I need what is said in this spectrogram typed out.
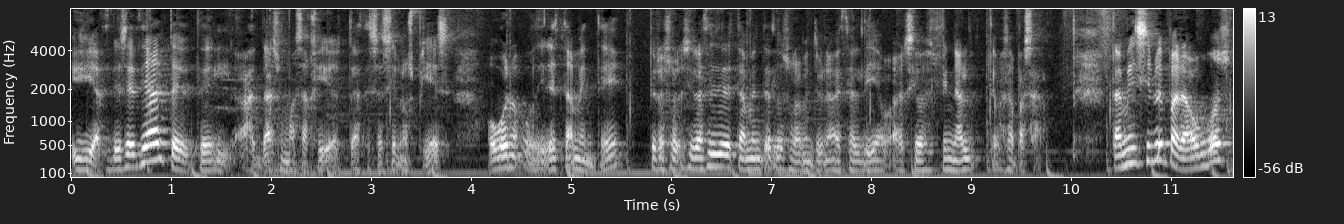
y aceite esencial, te, das un masaje, te haces así en los pies. O bueno, o directamente, ¿eh? pero si lo haces directamente, hazlo solamente una vez al día, a ver si al final te vas a pasar. También sirve para hongos,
